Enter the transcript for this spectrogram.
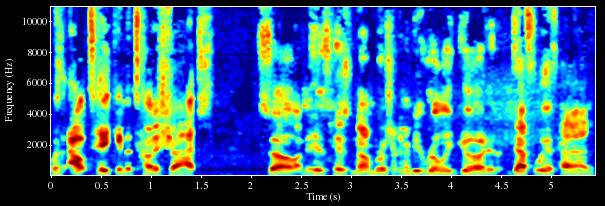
without taking a ton of shots. So I mean, his his numbers are going to be really good. And definitely have had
